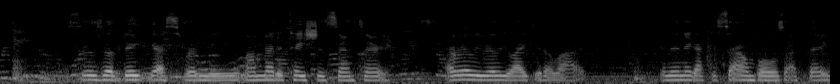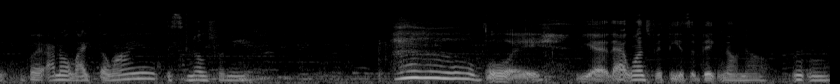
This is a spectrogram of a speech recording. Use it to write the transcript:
This is a big yes for me. My meditation center. I really, really like it a lot. And then they got the sound bowls, I think. But I don't like the lion. It's no for me. Oh, boy. Yeah, that 150 is a big no-no. Mm-mm.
